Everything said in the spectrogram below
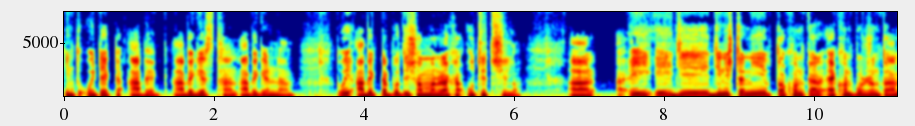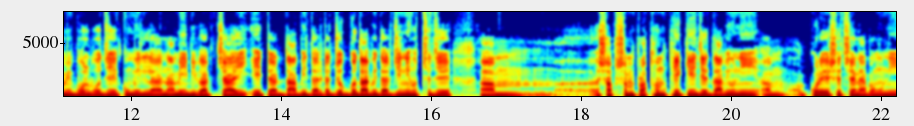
কিন্তু ওইটা একটা আবেগ, আবেগের স্থান, আবেগের নাম। তো ওই আবেগটার প্রতি সম্মান রাখা উচিত ছিল। আর এই এই যে জিনিসটা নিয়ে তখনকার এখন পর্যন্ত আমি বলব যে কুমিল্লা নামেই বিভাগ চাই, এটার দাবিদার, এটা যোগ্য দাবিদার যিনি হচ্ছে যে সবসময় প্রথম থেকে যে দাবি উনি করে এসেছেন এবং উনি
